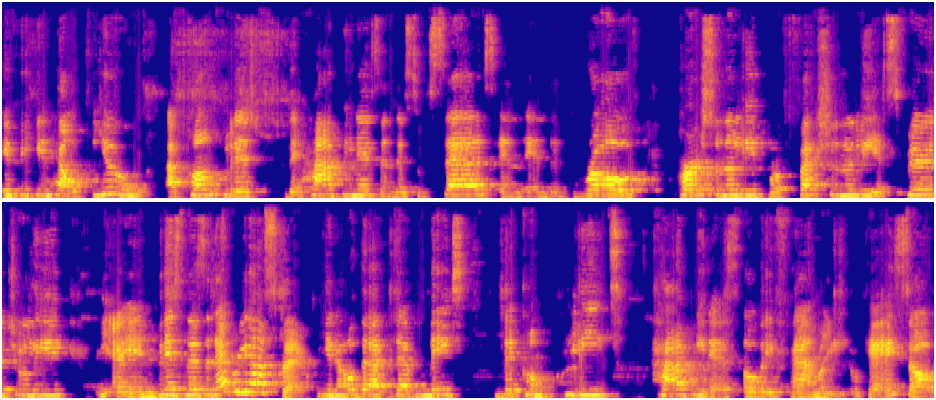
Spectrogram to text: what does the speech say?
if it can help you accomplish the happiness and the success and, and the growth personally, professionally, spiritually, in business, in every aspect, you know, that that makes the complete happiness of a family. Okay, so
